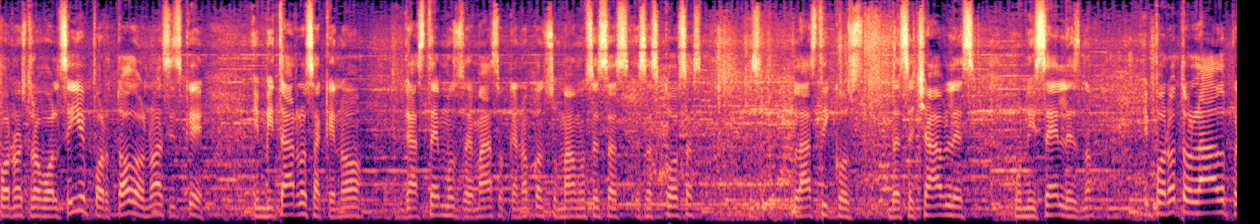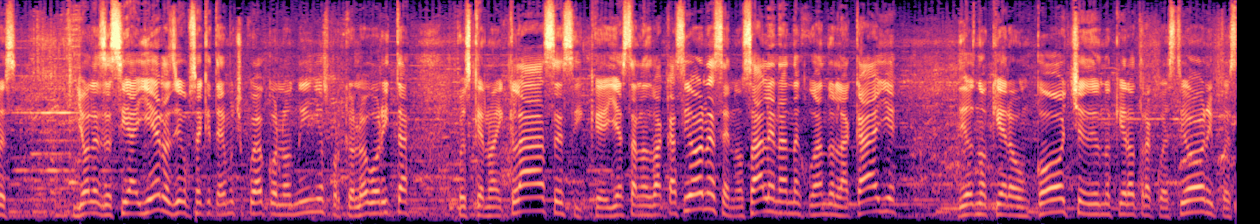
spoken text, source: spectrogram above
por nuestro bolsillo y por todo, ¿no? Así es que invitarlos a que no gastemos de más o que no consumamos esas, esas cosas, plásticos desechables, uniceles, ¿no? Y por otro lado, pues yo les decía ayer, les digo, pues hay que tener mucho cuidado con los niños porque luego ahorita, pues que no hay clases y que ya están las vacaciones, se nos salen, andan jugando en la calle, Dios no quiera un coche, Dios no quiera otra cuestión y pues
